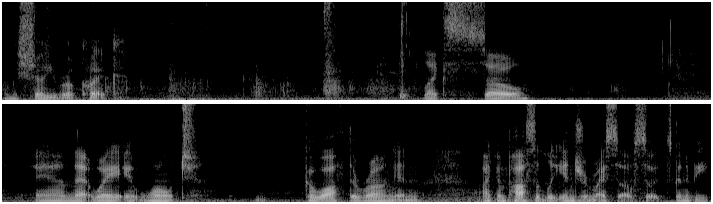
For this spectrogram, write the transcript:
let me show you real quick. Like so. And that way it won't go off the rung and I can possibly injure myself. So it's going to be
